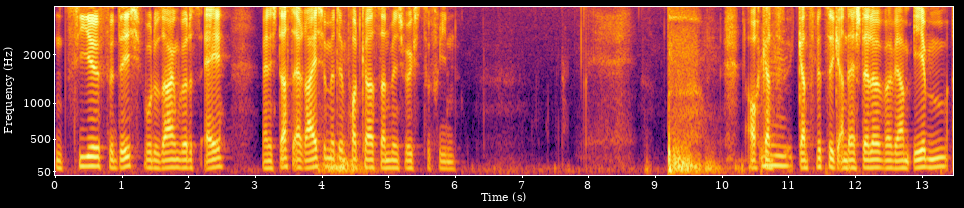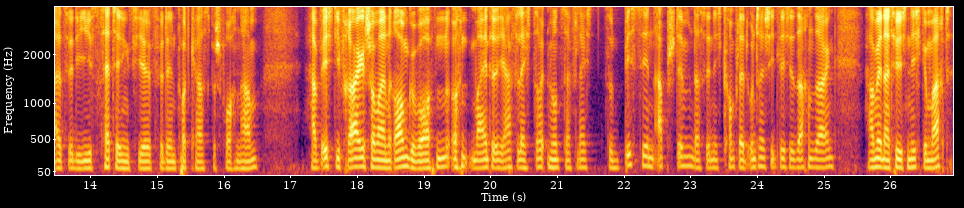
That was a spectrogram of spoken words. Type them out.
ein Ziel für dich, wo du sagen würdest, ey, wenn ich das erreiche mit dem Podcast, dann bin ich wirklich zufrieden? Auch ganz, mhm. ganz witzig an der Stelle, weil wir haben eben, als wir die Settings hier für den Podcast besprochen haben, habe ich die Frage schon mal in den Raum geworfen und meinte, ja, vielleicht sollten wir uns da vielleicht so ein bisschen abstimmen, dass wir nicht komplett unterschiedliche Sachen sagen. Haben wir natürlich nicht gemacht.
